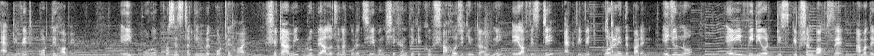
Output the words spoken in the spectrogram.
অ্যাক্টিভেট করতে হবে। এই পুরো প্রসেসটা কীভাবে করতে হয়, সেটা আমি গ্রুপে আলোচনা করেছি এবং সেখান থেকে খুব সহজে কিন্তু আপনি এই অফিসটি অ্যাক্টিভেট করে নিতে পারেন। এই জন্য এই ভিডিওর ডিসক্রিপশন বক্সে আমাদের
